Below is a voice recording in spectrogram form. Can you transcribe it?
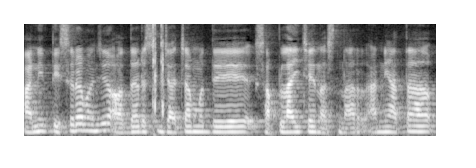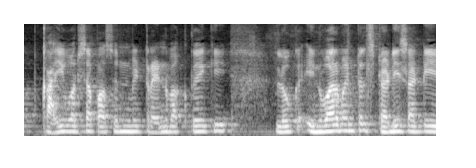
आणि तिसरं म्हणजे अदर्स ज्याच्यामध्ये सप्लाय चेन असणार. आणि आता काही वर्षापासून मी ट्रेंड बघतोय की लोक इन्व्हायरमेंटल स्टडीसाठी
